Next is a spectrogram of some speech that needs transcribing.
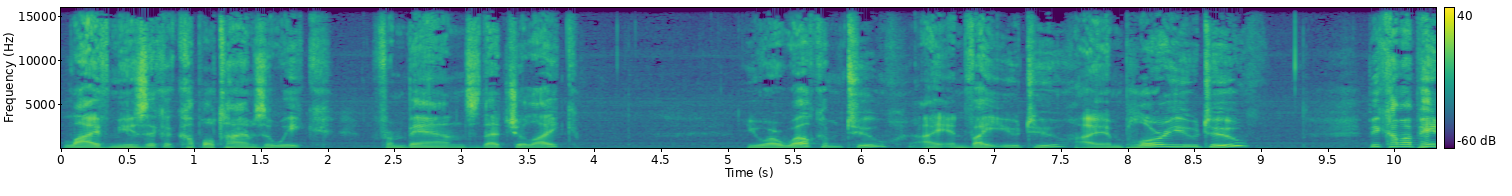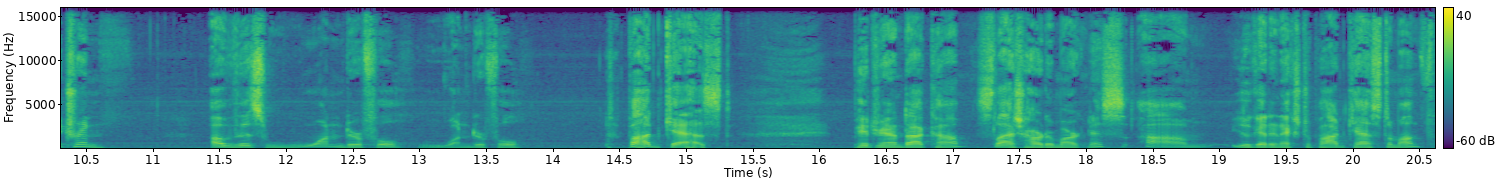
live music a couple times a week from bands that you like, you are welcome to. I invite you to, I implore you to become a patron of this wonderful, wonderful podcast. Patreon.com slash Heart of Markness. Um, you'll get an extra podcast a month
